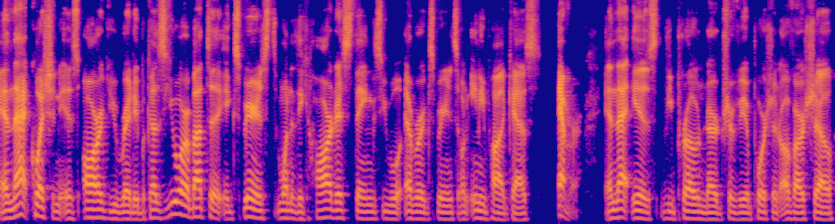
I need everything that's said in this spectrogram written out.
And that question is are you ready? Because you are about to experience one of the hardest things you will ever experience on any podcast ever. And that is the pro nerd trivia portion of our show,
